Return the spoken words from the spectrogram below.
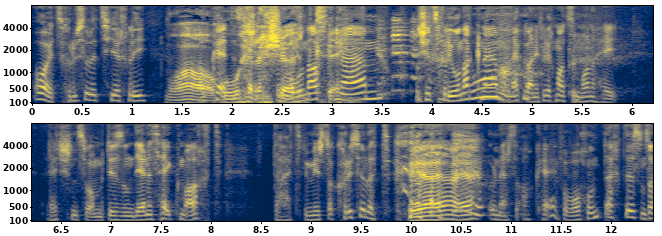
oh, jetzt krüselt es hier ein bisschen. Wow, okay, das ist ein bisschen unangenehm. Das ist jetzt ein bisschen unangenehm. Uh. Und dann kann ich vielleicht mal zu Mona, hey, letztens, wo wir das und jenes haben gemacht haben, da hat es bei mir so gerüsselt. Ja, ja, ja. und er so, okay, von wo kommt das? Und so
